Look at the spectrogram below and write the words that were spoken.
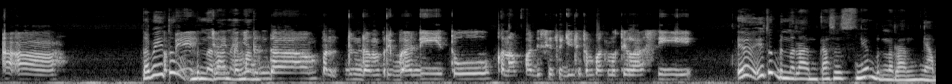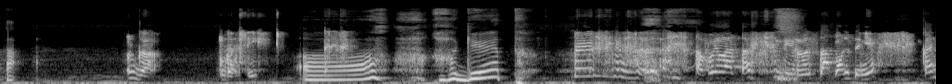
Ah, ah. Tapi itu Tapi beneran emang? dendam, dendam pribadi itu kenapa di situ jadi tempat mutilasi? Eh, itu beneran kasusnya beneran nyata? Enggak, enggak sih. Ah, kaget. Tapi latarnya dirusak maksudnya kan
